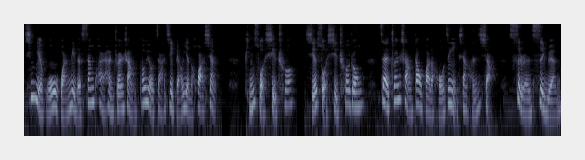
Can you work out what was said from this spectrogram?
新野博物馆里的三块汉砖上都有杂技表演的画像。平锁戏车、斜锁戏车中，在砖上倒挂的猴子影像很小，似人似猿，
